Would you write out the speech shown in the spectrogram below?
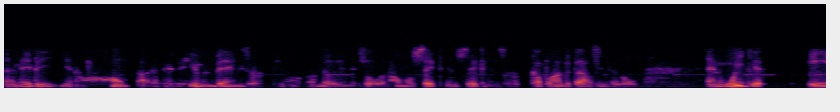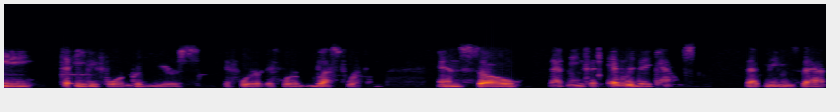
and maybe you know home, uh, human beings are you know a million years old, and Homo sapiens sapiens are a couple hundred thousand years old, and we get 80 to 84 good years if we're if we're blessed with them, and so that means that every day counts. That means that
